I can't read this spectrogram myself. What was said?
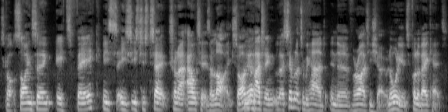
He's got a sign saying it's fake. He's he's, he's just say, trying to out it as a lie. So I'm Yeah. imagining like, similar to we had in the variety show, an audience full of eggheads.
